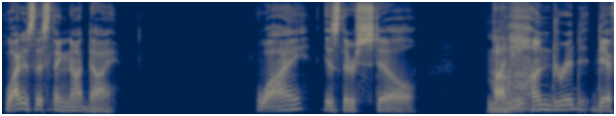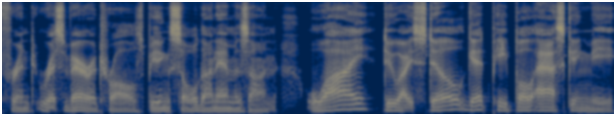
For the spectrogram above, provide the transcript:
Why does this thing not die? Why is there still a Money? hundred different resveratrols being sold on Amazon? Why do I still get people asking me,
